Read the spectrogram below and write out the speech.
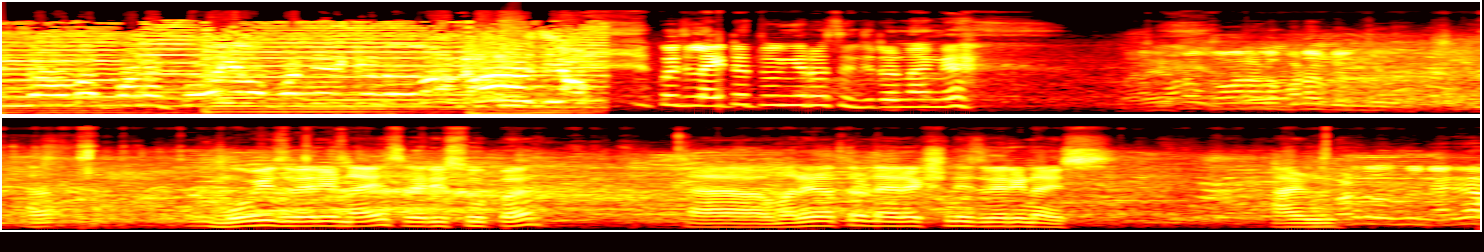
இல்லாம பல கோயில பண்ணிருக்கின்றதுதான் வேற விஷயம் கொஞ்சம் லைட்டாக தூங்கிடும் செஞ்சுட்டோம் நாங்கள் படம் ஓவராலாக படம் எப்படி இருந்தது movie is very nice, very super. Uh. And படத்தில் வந்து நிறையா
